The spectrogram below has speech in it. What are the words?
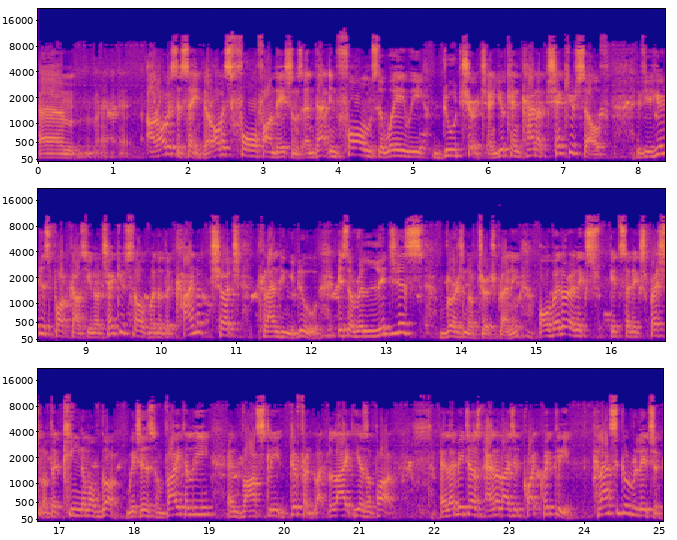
um, are always the same. There are always four foundations, and that informs the way we do church. And you can kind of check yourself if you hear this podcast. You know, check yourself whether the kind of church planting you do is a religious version of church planting, or whether an ex- it's an expression of the kingdom of God, which is vitally and vastly different, like light years apart. And let me just analyze it quite quickly. Classical religion,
